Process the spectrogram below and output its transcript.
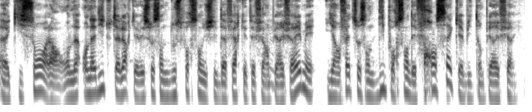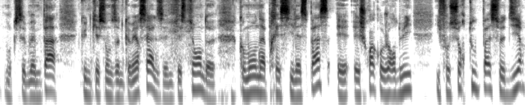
euh, qui sont. Alors on a, on a dit tout à l'heure qu'il y avait 72% du chiffre d'affaires qui était fait en mm. périphérie, mais il y a en fait 70% des Français qui habitent en périphérie. Donc c'est même pas qu'une question de zone commerciale, c'est une question de comment on apprécie l'espace. Et, et je crois qu'aujourd'hui il faut surtout pas se dire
